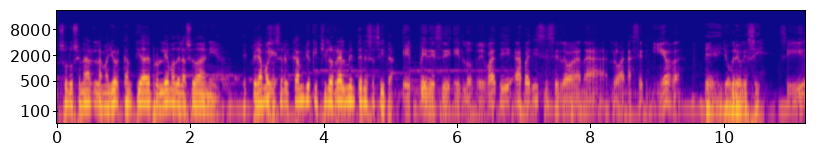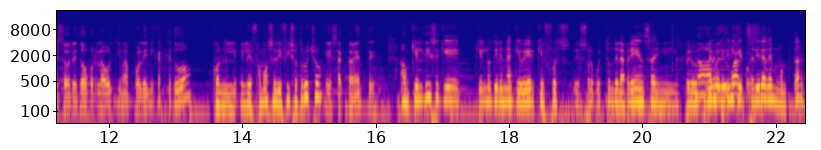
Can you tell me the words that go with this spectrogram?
solucionar la mayor cantidad de problemas de la ciudadanía. Esperamos Oye. hacer el cambio que Chile realmente necesita. Espérese, en los debates a París y se lo van a, lo van a hacer mierda. Eh, yo creo que sí. Sí, sobre todo por las últimas polémicas que tuvo. Con el, el famoso edificio trucho, Exactamente. aunque él dice que, que él no tiene nada que ver, que fue es solo cuestión de la prensa, y, pero No, el problema es que igual, tiene que pues, salir sí. a desmontar.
